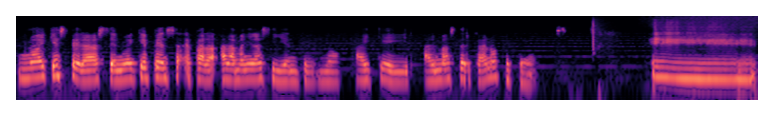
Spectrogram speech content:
no hay que esperarse, no hay que pensar para a la mañana siguiente, no, hay que ir al más cercano que tenga. Eh,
